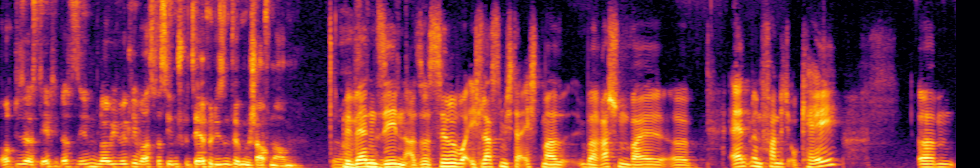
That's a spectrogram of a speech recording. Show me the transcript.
auch diese Ästhetik, das ist eben, glaube ich, wirklich was, was sie eben speziell für diesen Film geschaffen haben. Da Wir werden sehen. Also Civil ich lasse mich da echt mal überraschen, weil äh, Ant-Man fand ich okay. Ähm,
